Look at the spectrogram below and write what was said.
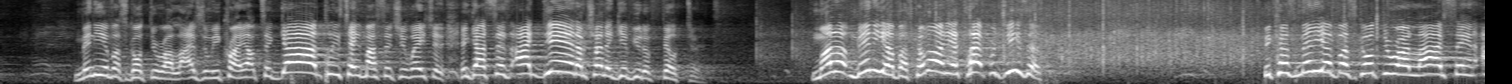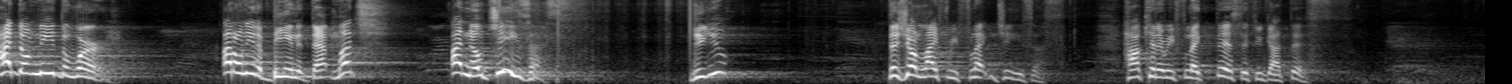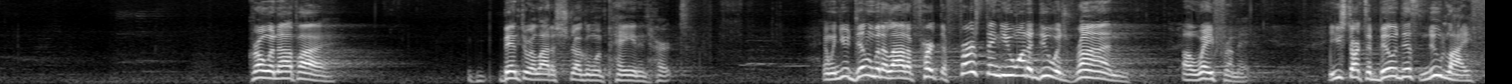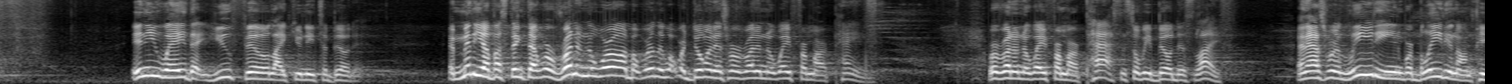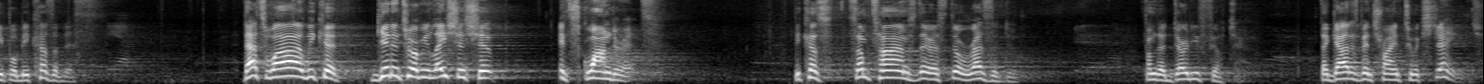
Many of us go through our lives and we cry out to God, please change my situation. And God says, I did. I'm trying to give you the filter. Many of us, come on, yeah, clap for Jesus. Because many of us go through our lives saying, I don't need the word. I don't need to be in it that much. I know Jesus. Do you? Does your life reflect Jesus? How can it reflect this if you got this? Growing up, I been through a lot of struggle and pain and hurt. And when you're dealing with a lot of hurt, the first thing you want to do is run away from it. You start to build this new life any way that you feel like you need to build it. And many of us think that we're running the world, but really what we're doing is we're running away from our pain. We're running away from our past, and so we build this life. And as we're leading, we're bleeding on people because of this. That's why we could get into a relationship and squander it. Because sometimes there is still residue from the dirty filter that God has been trying to exchange.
